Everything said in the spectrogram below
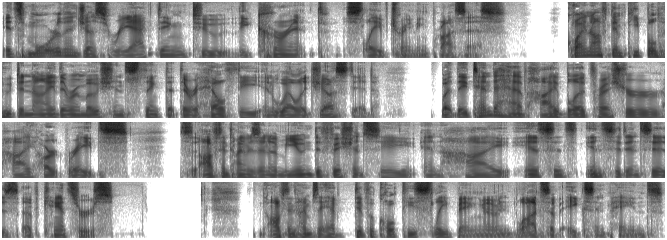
It's more than just reacting to the current slave training process. Quite often, people who deny their emotions think that they're healthy and well adjusted, but they tend to have high blood pressure, high heart rates, so oftentimes an immune deficiency, and high incidences of cancers oftentimes they have difficulty sleeping and lots of aches and pains.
